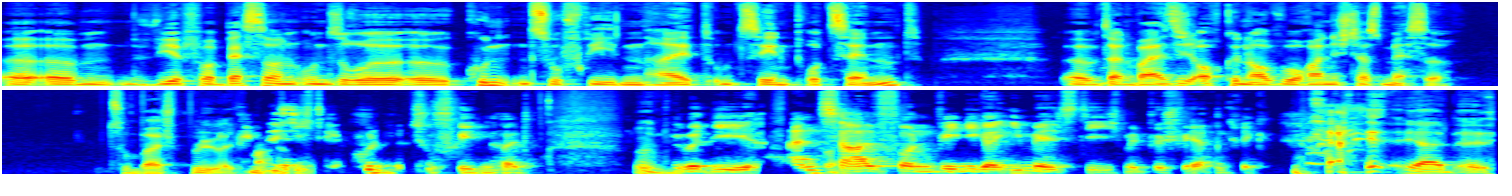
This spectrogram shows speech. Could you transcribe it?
äh, ähm, wir verbessern unsere äh, Kundenzufriedenheit um zehn Prozent, äh, dann weiß ich auch genau, woran ich das messe zum Beispiel. Ich mache der Kundenzufriedenheit. Und, über die Anzahl von weniger E-Mails, die ich mit Beschwerden kriege. ja, äh,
